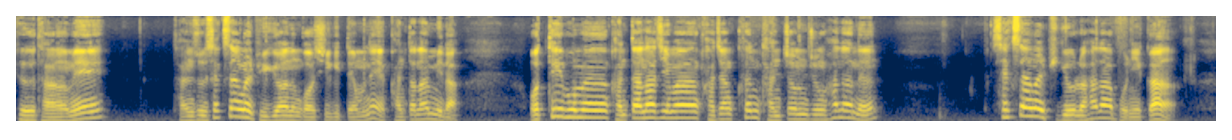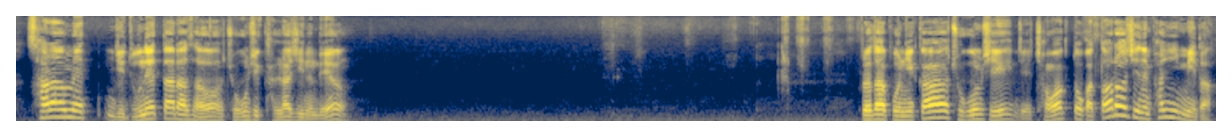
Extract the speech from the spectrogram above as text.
그 다음에 단순 색상을 비교하는 것이기 때문에 간단합니다. 어떻게 보면 간단하지만 가장 큰 단점 중 하나는 색상을 비교를 하다 보니까 사람의 이제 눈에 따라서 조금씩 달라지는데요 그러다 보니까 조금씩 이제 정확도가 떨어지는 편입니다.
